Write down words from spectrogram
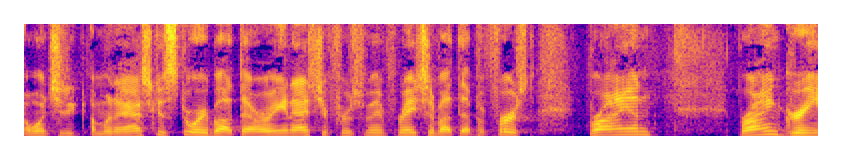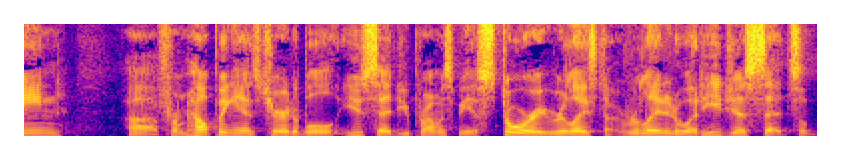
I want you to, I'm going to ask you a story about that, or I'm going to ask you for some information about that. But first, Brian, Brian Green, uh, from Helping Hands Charitable. You said you promised me a story related to, related to what he just said. So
